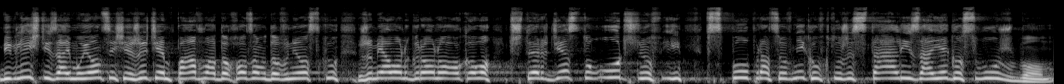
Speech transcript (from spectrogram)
Bibliści zajmujący się życiem Pawła dochodzą do wniosku, że miał on grono około 40 uczniów i współpracowników, którzy stali za jego służbą,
